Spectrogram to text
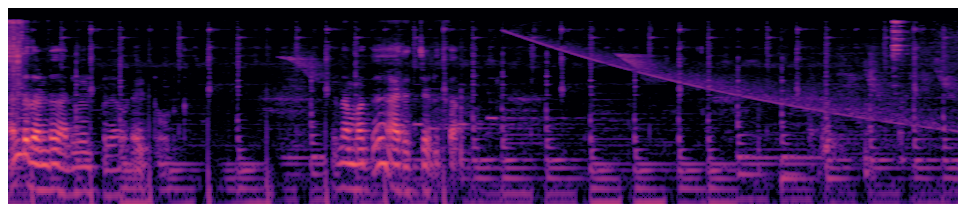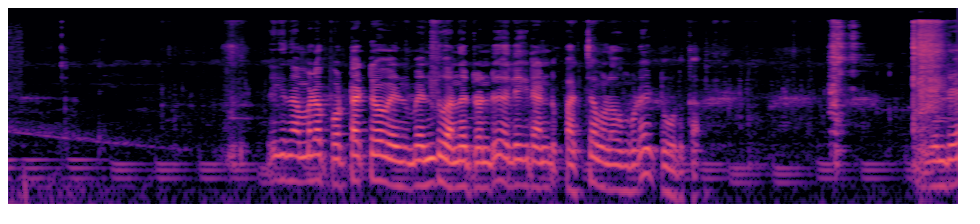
രണ്ട് തണ്ട് കറിവേപ്പിലയും കൂടെ ഇട്ട് കൊടുക്കാം ഇത് നമുക്ക് അരച്ചെടുക്കാം ഇതിലേക്ക് നമ്മുടെ പൊട്ടറ്റോ വെ- വെന്ത് വന്നിട്ടുണ്ട് അതിലേക്ക് രണ്ട് പച്ചമുളകും കൂടെ ഇട്ട് കൊടുക്കാം ഇതിന്റെ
